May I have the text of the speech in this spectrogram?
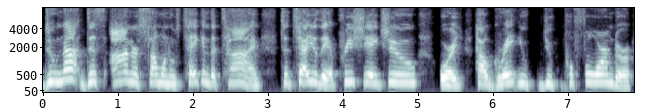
Do not dishonor someone who's taken the time to tell you they appreciate you or how great you you performed or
